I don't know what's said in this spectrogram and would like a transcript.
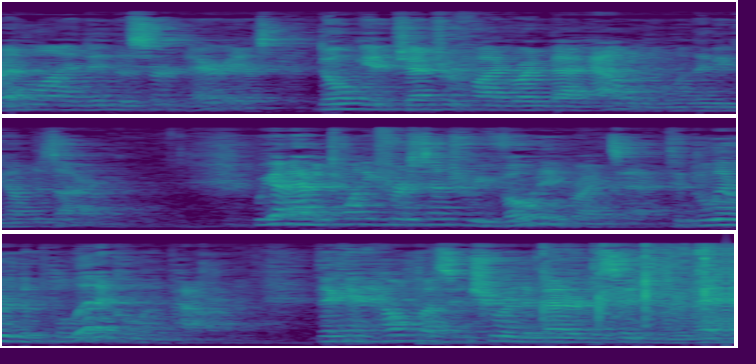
redlined into certain areas don't get gentrified right back out of them when they become desirable. We got to have a 21st Century Voting Rights Act to deliver the political empowerment that can help us ensure the better decisions are made.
